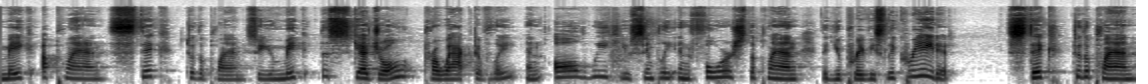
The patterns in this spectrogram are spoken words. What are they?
Make a plan, stick to the plan. So you make the schedule proactively, and all week you simply enforce the plan that you previously created. Stick to the plan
